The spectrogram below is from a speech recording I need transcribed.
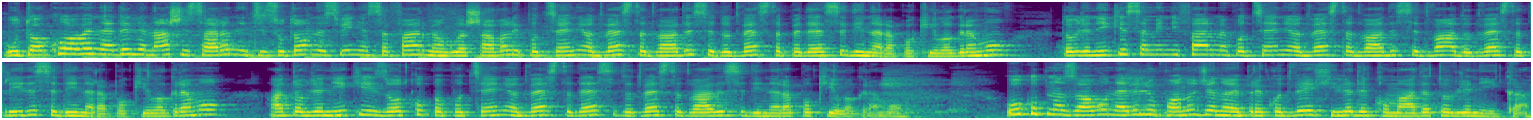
U toku ove nedelje naši saradnici su tovne svinje sa farme oglašavali po ceni od 220 do 250 dinara po kilogramu, tovljenike sa mini farme po ceni od 222 do 230 dinara po kilogramu, a tovljenike iz otkupa po ceni od 210 do 220 dinara po kilogramu. Ukupno za ovu nedelju ponuđeno je preko 2000 komada tovljenika.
